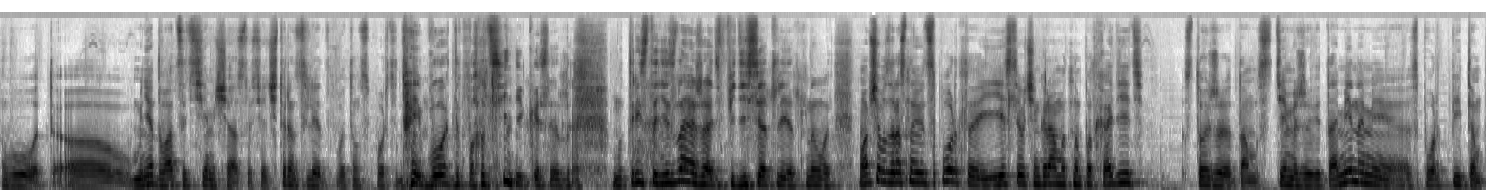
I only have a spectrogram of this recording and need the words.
Вот. А, мне 27 сейчас, то есть я 14 лет в этом спорте. Дай бог до полтинника. Ну, 300 не знаю жать в 50 лет. Ну, вот. Но вообще возрастной вид спорта, и если очень грамотно подходить, с той же, там, с теми же витаминами, спортпитом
